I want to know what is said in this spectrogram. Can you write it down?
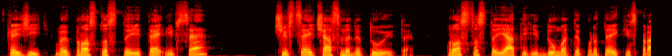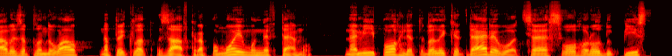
Скажіть, ви просто стоїте і все? Чи в цей час медитуєте? Просто стояти і думати про те, які справи запланував, наприклад, завтра, по-моєму, не в тему. На мій погляд, велике дерево це свого роду піст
